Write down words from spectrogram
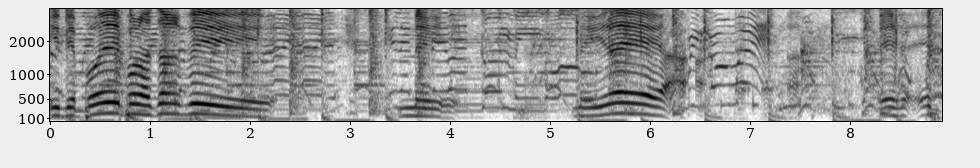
y después por la tarde me, me iré a, a- a- es- es-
